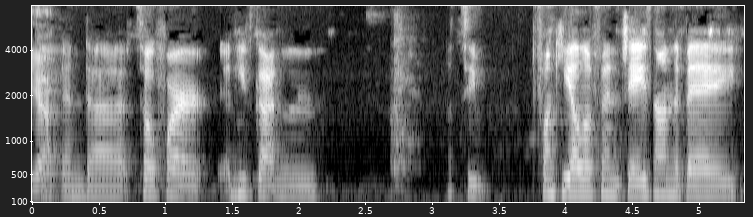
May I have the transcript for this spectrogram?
Yeah. And uh, so far, and he's gotten, let's see, Funky Elephant, Jay's on the Bay,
